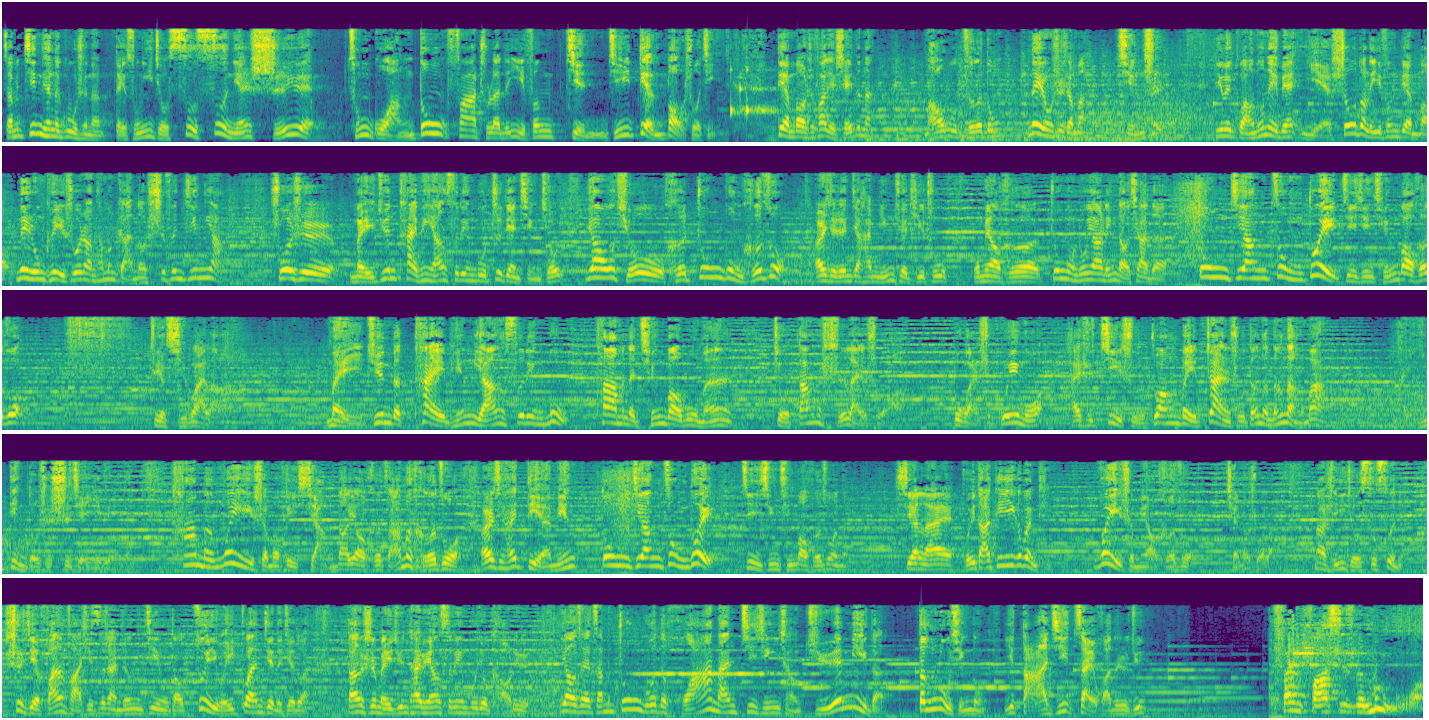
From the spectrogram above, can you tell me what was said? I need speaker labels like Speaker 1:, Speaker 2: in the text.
Speaker 1: 咱们今天的故事呢，得从一九四四年十月从广东发出来的一封紧急电报说起。电报是发给谁的呢？毛泽东。内容是什么？请示。因为广东那边也收到了一封电报，内容可以说让他们感到十分惊讶，说是美军太平洋司令部致电请求，要求和中共合作，而且人家还明确提出我们要和中共中央领导下的东江纵队进行情报合作。这就奇怪了啊！美军的太平洋司令部，他们的情报部门，就当时来说啊，不管是规模还是技术装备、战术等等等等吧。一定都是世界一流的，他们为什么会想到要和咱们合作，而且还点名东江纵队进行情报合作呢？先来回答第一个问题：为什么要合作？前头说了，那是一九四四年，世界反法西斯战争进入到最为关键的阶段，当时美军太平洋司令部就考虑要在咱们中国的华南进行一场绝密的登陆行动，以打击在华的日军。
Speaker 2: 反法西斯的盟国。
